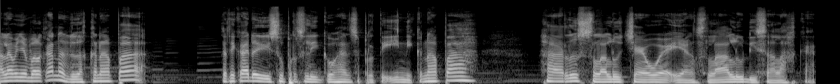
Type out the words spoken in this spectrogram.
Hal yang menyebalkan adalah kenapa ketika ada isu perselingkuhan seperti ini, kenapa harus selalu cewek yang selalu disalahkan?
